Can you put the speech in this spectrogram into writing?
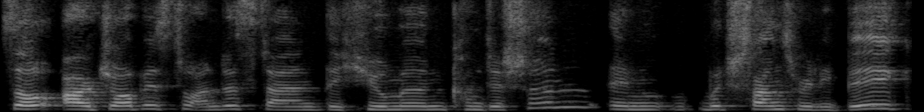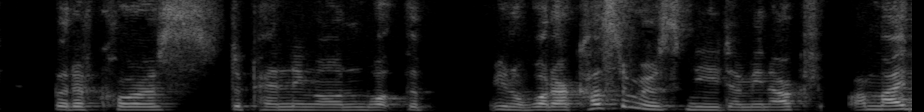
So our job is to understand the human condition, in which sounds really big, but of course, depending on what the you know what our customers need i mean our my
